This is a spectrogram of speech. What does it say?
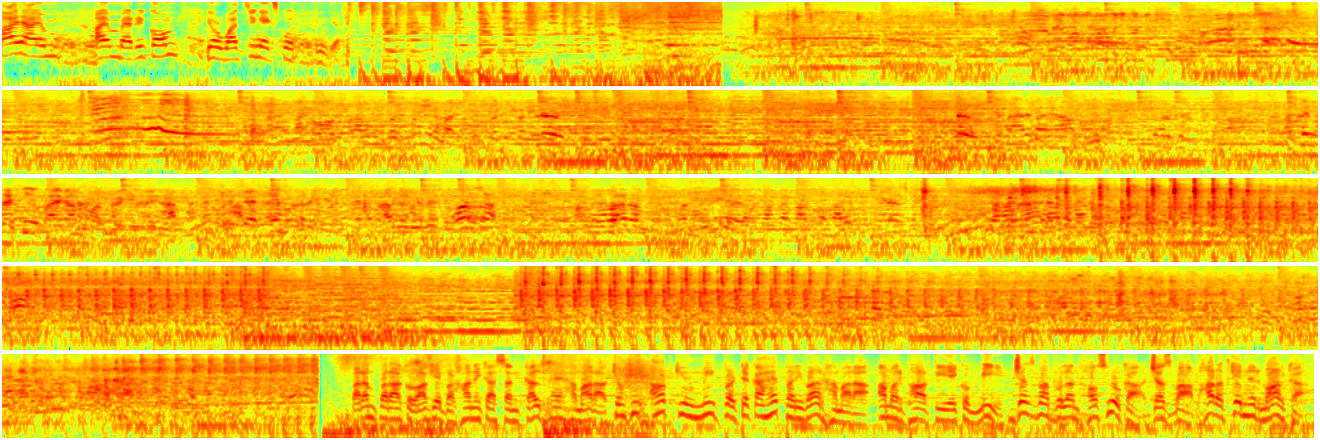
Hi, I am I am Maricom. You're watching Expose India. मजबूरी है परंपरा को आगे बढ़ाने का संकल्प है हमारा, क्योंकि आपकी उम्मीद पर टिका है परिवार हमारा। अमर भारतीय एक उम्मीद, जज्बा बुलंद हौसलों का, जज्बा भारत के निर्माण का।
